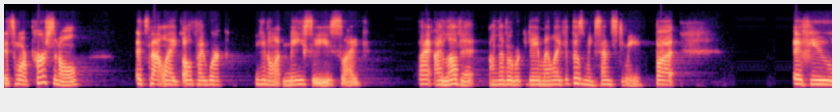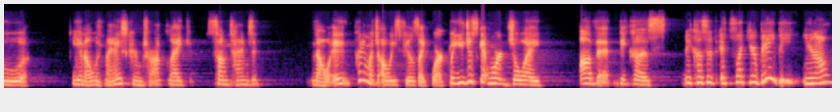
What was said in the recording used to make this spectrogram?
it's more personal. It's not like oh if i work you know at macy's like i, I love it. I'll never work a day in my life. It doesn't make sense to me. But if you you know, with my ice cream truck, like sometimes it, no, it pretty much always feels like work, but you just get more joy of it because, because it, it's like your baby, you know?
